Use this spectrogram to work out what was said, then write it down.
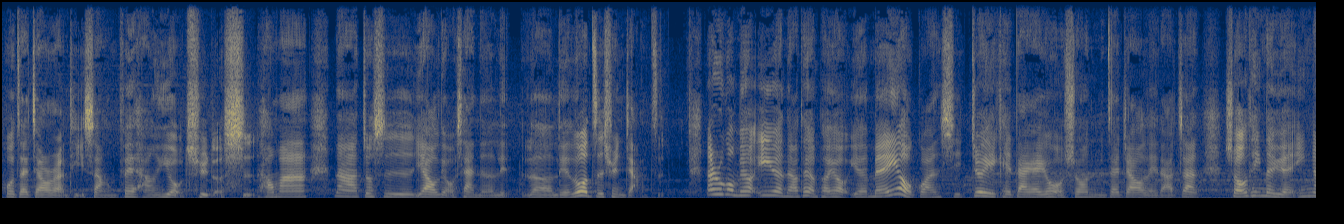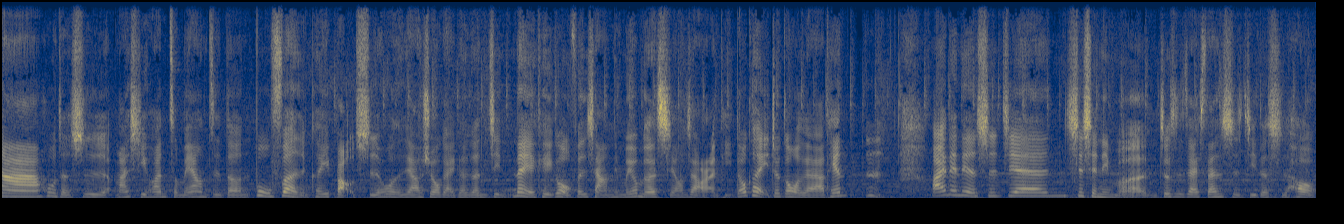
或在交友软体上非常有趣的事，好吗？那就是要留下你的联呃联络资讯这样子。那如果没有意愿聊天的朋友也没有关系，就也可以大概跟我说你们在交友雷达站收听的原因啊，或者是蛮喜欢怎么样子的部分可以保持，或者要修改跟跟进，那也可以跟我分享你们有没有使用交友软体，都可以就跟我聊聊天。嗯，花一点点时间，谢谢你们，就是在三十集的时候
